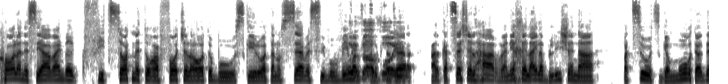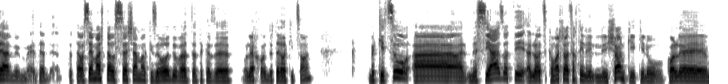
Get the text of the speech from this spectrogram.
כל הנסיעה ויינברג קפיצות מטורפות של האוטובוס, כאילו אתה נוסע בסיבובים על, על, קצה, על קצה של הר, ואני אחרי לילה בלי שינה, פצוץ, גמור, אתה יודע, אתה, אתה עושה מה שאתה עושה שם כי זה הודו ואתה אתה כזה הולך עוד יותר לקיצון. בקיצור הנסיעה הזאת לא, כמובן שלא הצלחתי לישון כי כאילו כל uh,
